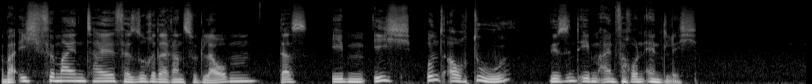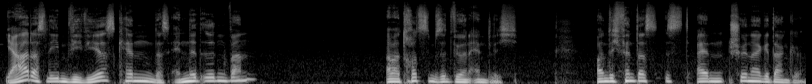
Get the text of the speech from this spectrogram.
Aber ich für meinen Teil versuche daran zu glauben, dass eben ich und auch du, wir sind eben einfach unendlich. ja, das Leben, wie wir es kennen, das endet irgendwann, aber trotzdem sind wir unendlich. Und ich finde, das ist ein schöner Gedanke.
